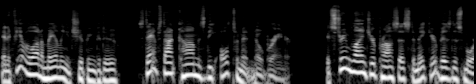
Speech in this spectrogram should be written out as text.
And if you have a lot of mailing and shipping to do, stamps.com is the ultimate no brainer. It streamlines your process to make your business more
